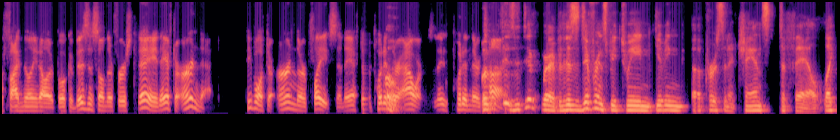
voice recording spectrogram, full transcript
a $5 million book of business on their first day. They have to earn that. People have to earn their place and they have to put in oh. their hours. They put in their but time. there's a diff- right but there's a difference between giving a person a chance to fail like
